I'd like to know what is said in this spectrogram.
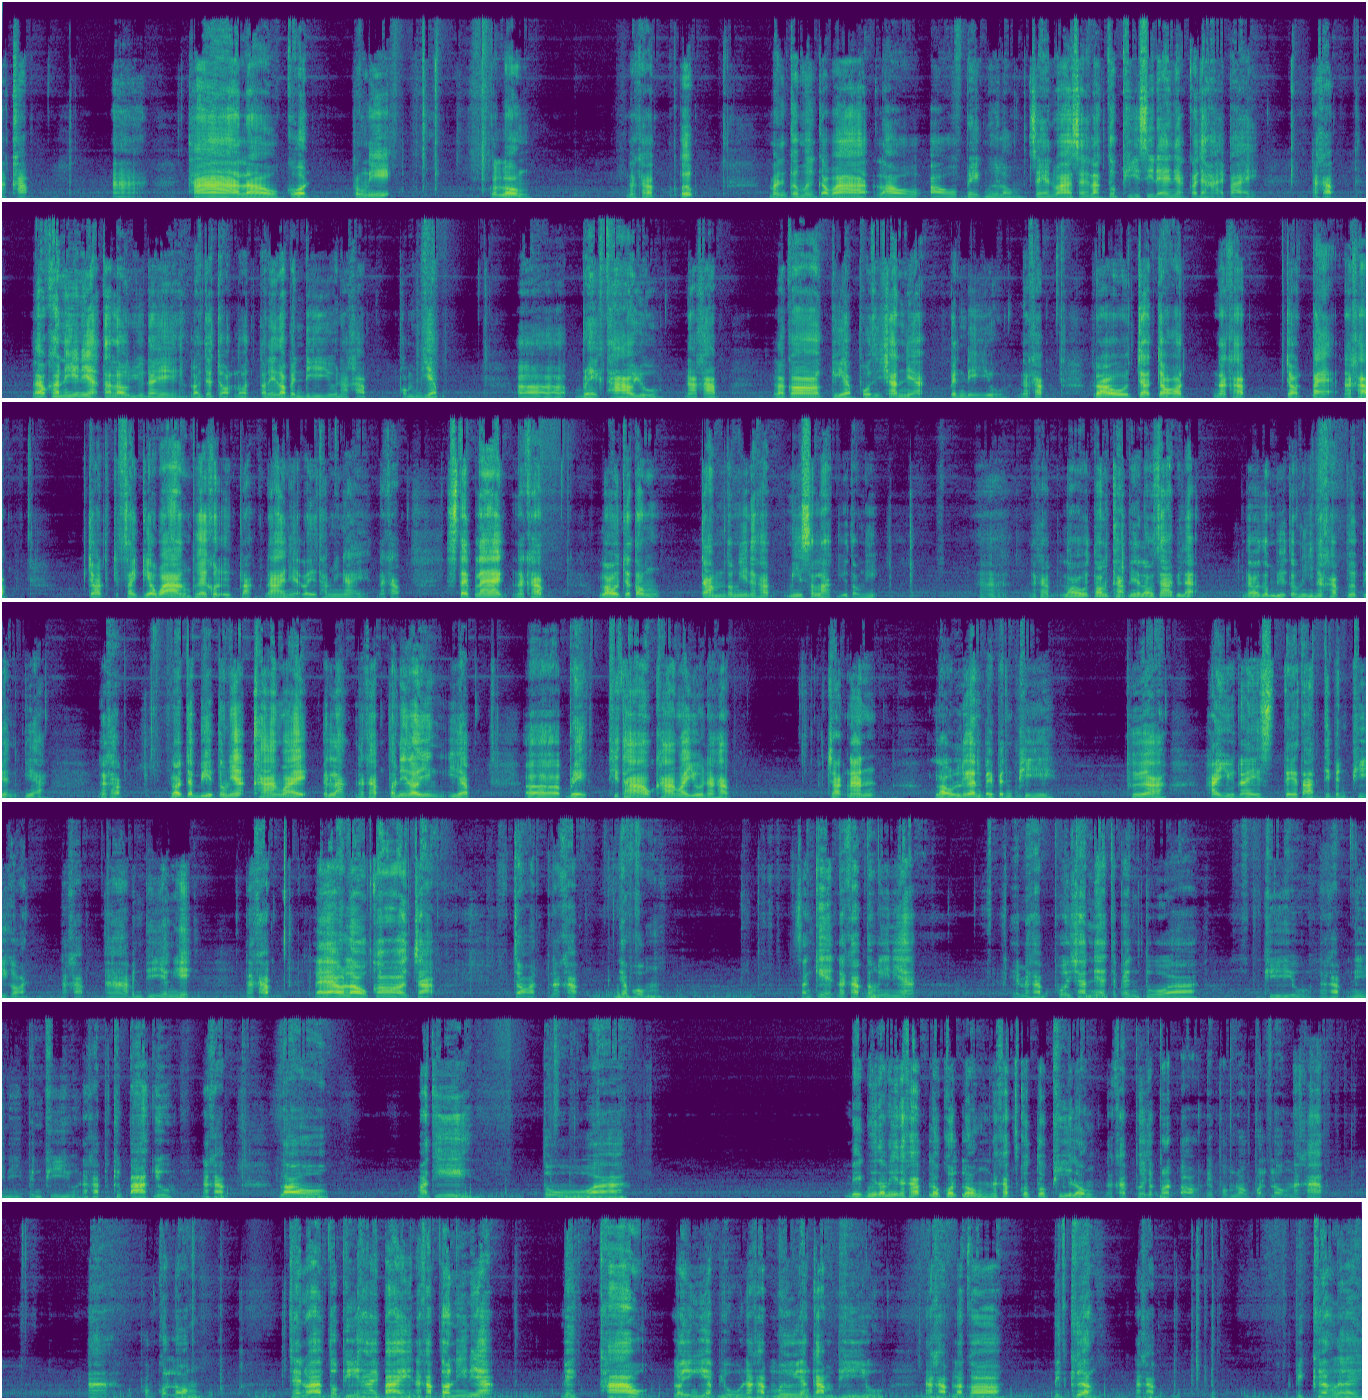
นะครับอ่าถ้าเรากดตรงนี้ กดลงนะครับปุ๊บมันก็เหมือนกับว่าเราเอาเบรกมือลง จะเห็นว่าสัญลักษณ์ตัว P สีแดงเนี่ยก็จะหายไปนะครับ แล้วคันนี้เนี่ยถ้าเราอยู่ในเราจะจอดรถ ตอนนี้เราเป็น D อยู่นะครับ ผมเหยียบเเบรกเท้าอยู่นะครับ แล้วก็เกียร์โพซิชันเนี่ยเป็น D อยู่นะครับ เราจะจอดนะครับ จอดแปะนะครับ จอดใส่เกียร์ว่างเพื่อให้คนอื่นปลักได้เนี่ยเราจะทำยังไงนะครับ สเต็ปแรกนะครับ เราจะต้อง กำตรงนี้นะครับ มีสลักอยู่ตรงนี้อ่านะครับ เราตอนขับเนี่ยเราทราบอยู่แล้ว เราต้องบีบตรงนี้นะครับ เพื่อเปลี่ยนเกียร์นะครับ เราจะบีบตรงเนี้ยค้างไว้เป็นหลักนะครับ ตอนนี้เรายังเหยียบเอ่อเบรกที่เท้าค้างไว้อยู่นะครับ จากนั้นเราเลื่อนไปเป็น P เพื่อให้อยู่ในสเตตัสที่เป็น P ก่อนนะครับ อ่า เป็น P อย่างนี้นะครับ แล้วเราก็จะจอดนะครับ เดี๋ยวผมสังเกตนะครับ ตรงนี้เนี่ย เห็นไหมครับ position เนี่ยจะเป็นตัว P อยู่นะครับ นี่นี่เป็น P อยู่นะครับ คือ Park อยู่นะครับ เรามาที่ตัวเบรกมือตรงนี้นะครับ เรากดลงนะครับ กดตัว P ลงนะครับ เพื่อจะปลดออกเดี๋ยวผมลองปลดลงนะครับ อ่า ผมกดลงเห็นว่าตัว P หายไปนะครับ ตอนนี้เนี่ยเบรกเท้าเรายังเหยียบอยู่นะครับ มือยังกำ P อยู่นะครับ แล้วก็ปิดเครื่องนะครับ ปิดเครื่องเลย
